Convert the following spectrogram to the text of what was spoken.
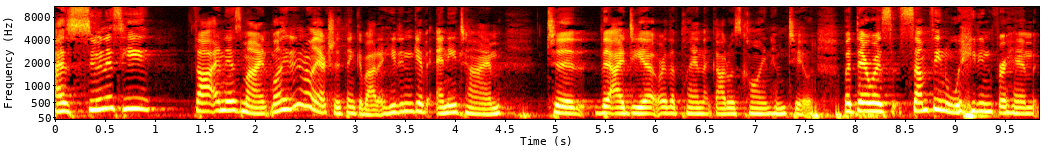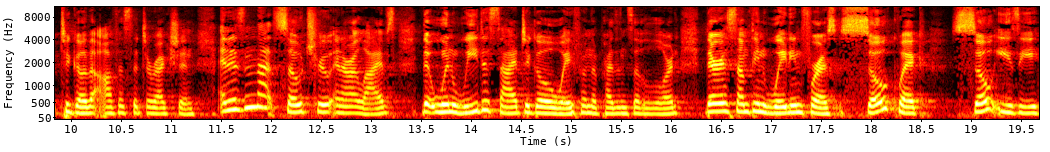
As soon as he thought in his mind, well, he didn't really actually think about it, he didn't give any time to the idea or the plan that God was calling him to. But there was something waiting for him to go the opposite direction. And isn't that so true in our lives that when we decide to go away from the presence of the Lord, there is something waiting for us so quick, so easy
